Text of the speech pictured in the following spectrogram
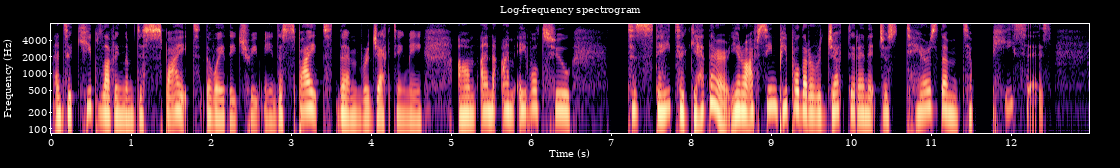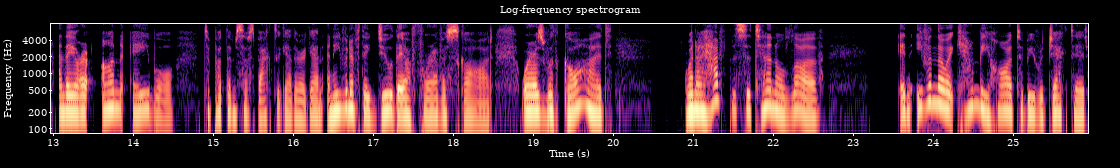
and to keep loving them despite the way they treat me, despite them rejecting me. Um, and I'm able to to stay together. You know, I've seen people that are rejected and it just tears them to pieces and they are unable to put themselves back together again. And even if they do, they are forever scarred. Whereas with God, when I have this eternal love, and even though it can be hard to be rejected,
